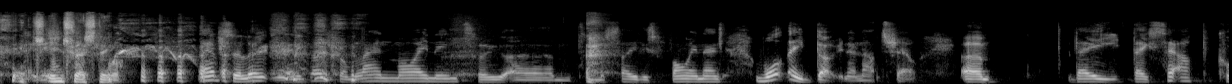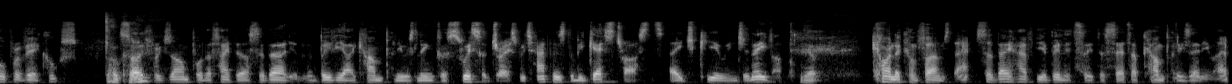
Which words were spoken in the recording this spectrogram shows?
interesting. Absolutely. And it goes from land mining to, um, to Mercedes finance. What they do in a nutshell, um, they they set up corporate vehicles. Okay. So, for example, the fact that I said earlier that the BVI company was linked to a Swiss address, which happens to be Gestrust's HQ in Geneva, yep. kind of confirms that. So they have the ability to set up companies anyway.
